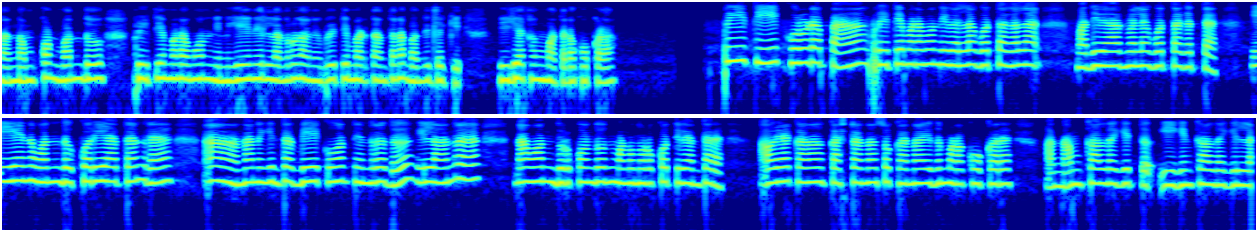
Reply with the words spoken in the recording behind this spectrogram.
ನಾನು ನಂಬ್ಕೊಂಡು ಬಂದು ಪ್ರೀತಿ ಮಾಡೋ ಮುಂದೆ ನಿನಗೇನಿಲ್ಲ ಅಂದ್ರು ನನಗೆ ಪ್ರೀತಿ ಮಾಡ್ತಾ ಅಂತಾನೆ ಬಂದಿದ್ದಕ್ಕೆ ಈಗ ಯಾಕೆ ಹಂಗೆ ಮಾತಾಡಕ್ಕೆ ಹೋಗ್ಕಳ? ಪ್ರೀತಿ ಕುರುಡಪ್ಪ ಪ್ರೀತಿ ಮಾಡಮ್ಮ ಇವೆಲ್ಲ ಗೊತ್ತಾಗಲ್ಲ. ಮದುವೆ ಆದ್ಮೇಲೆ ಗೊತ್ತಾಗತ್ತೆ. ಏನು ಒಂದು ಕೊರಿ ಆತಂದ್ರೆ ಆ ನನಗಿಂತ ಬೇಕು ಅಂತ ತಿಂದ್ರದು ಇಲ್ಲ ಅಂದ್ರೆ ನಾವು ಒಂದು ದುಡ್ಕೊಂಡು ಒಂದು ಮಾಡೋ ನೋಡ್ಕೋತೀವಿ ಅಂತಾರೆ. ಅವ್ರ ಯಾಕ ಕಷ್ಟನ ಸುಖನ ಇದು ಮಾಡಕ್ ಹೋಗಾರೆ ಅದು ನಮ್ಮ ಕಾಲದಾಗಿತ್ತು ಈಗಿನ ಕಾಲದಾಗಿಲ್ಲ.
